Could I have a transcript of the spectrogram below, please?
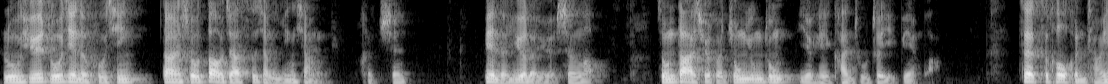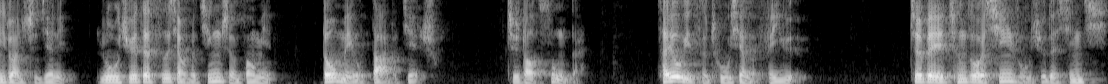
儒学逐渐的复兴，但受道家思想的影响很深，变得越来越深奥。从《大学》和《中庸》中也可以看出这一变化。在此后很长一段时间里，儒学在思想和精神方面都没有大的建树，直到宋代。才又一次出现了飞跃，这被称作新儒学的兴起。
